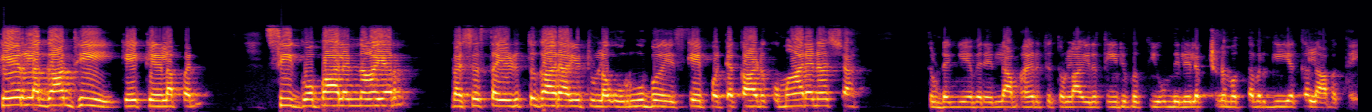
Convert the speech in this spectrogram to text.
Kerala Gandhi K Kelappan C Gopalan Nair പ്രശസ്ത എഴുത്തുകാരായിട്ടുള്ള ഉറൂബ് എസ് കെ പൊറ്റക്കാട് കുമാരനാശാൻ തുടങ്ങിയവരെല്ലാം ആയിരത്തി തൊള്ളായിരത്തി ഇരുപത്തി ഒന്നിലെ ലക്ഷണമൊത്ത വർഗീയ കലാപത്തെ.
